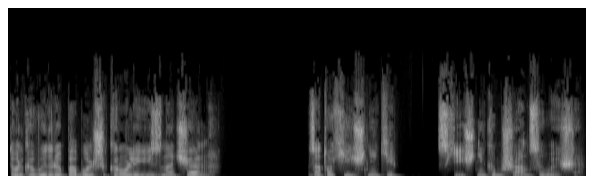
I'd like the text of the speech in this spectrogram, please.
Только выдры побольше кроли изначально. Зато хищники. С хищником шансы выше.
